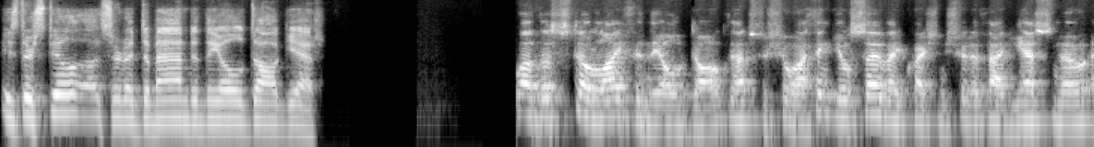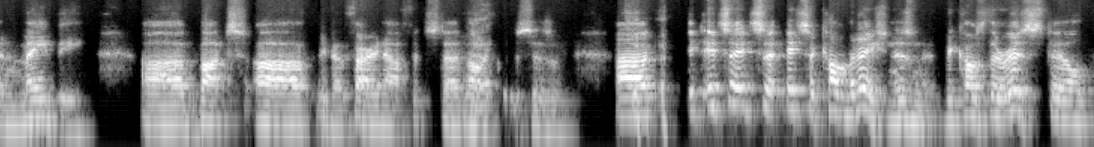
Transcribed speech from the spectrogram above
is there still a sort of demand in the old dog yet? Well, there's still life in the old dog, that's for sure. I think your survey question should have had yes, no, and maybe. Uh, but uh, you know, fair enough. It's uh, not yeah. a criticism. Uh, it, it's it's a it's a combination, isn't it? Because there is still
